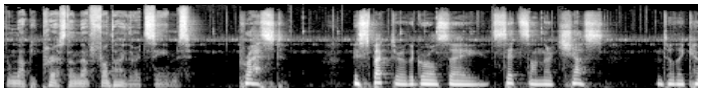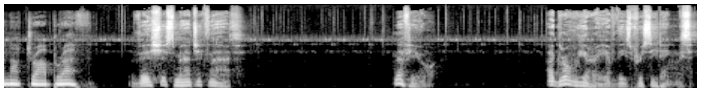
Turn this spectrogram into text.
He'll not be pressed on that front either, it seems. Pressed. His specter, the girls say, sits on their chests until they cannot draw breath. Vicious magic, that. Nephew, I grow weary of these proceedings.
